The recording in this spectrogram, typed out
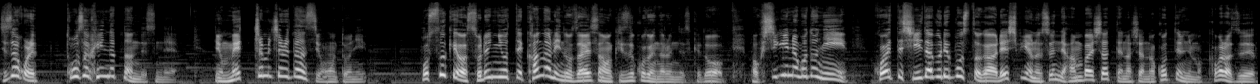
実はこれ盗作品だったんですねでもめっちゃめちゃ売れたんですよ本当にポスト家はそれによってかなりの財産を築くことになるんですけど、まあ、不思議なことにこうやって CW ポストがレシピを盗んで販売したって話は残ってるにもかかわらず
